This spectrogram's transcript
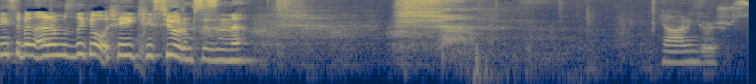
Neyse ben aramızdaki o şeyi kesiyorum sizinle. Yarın görüşürüz.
